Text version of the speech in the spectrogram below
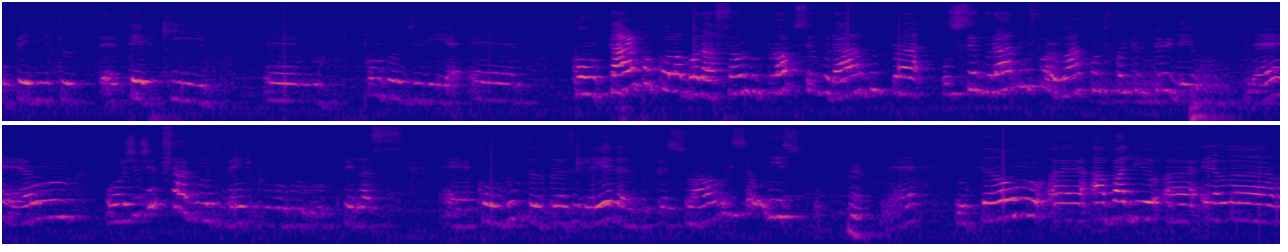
O perito é, teve que, é, como eu diria, é, contar com a colaboração do próprio segurado para o segurado informar quanto foi que ele perdeu. Né? É um, hoje a gente sabe muito bem que por, pelas é, condutas brasileiras do pessoal, isso é um risco. É. Né? Então, é, avaliou, ela,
